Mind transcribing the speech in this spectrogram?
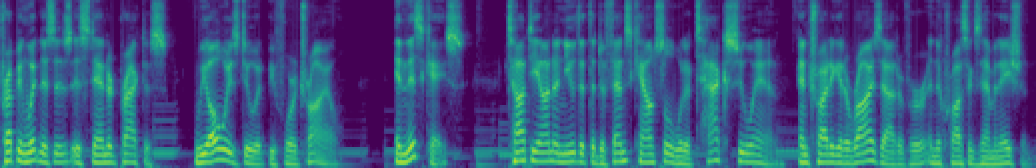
Prepping witnesses is standard practice. We always do it before a trial. In this case, Tatiana knew that the defense counsel would attack Sue Ann and try to get a rise out of her in the cross examination.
